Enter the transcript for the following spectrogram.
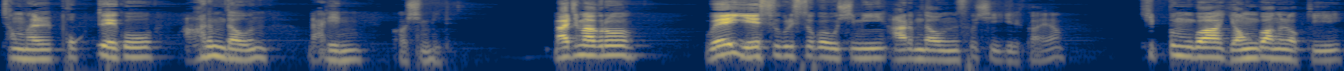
정말 복되고 아름다운 날인 것입니다. 마지막으로 왜 예수 그리스도가 오심이 아름다운 소식일까요? 기쁨과 영광을 얻기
